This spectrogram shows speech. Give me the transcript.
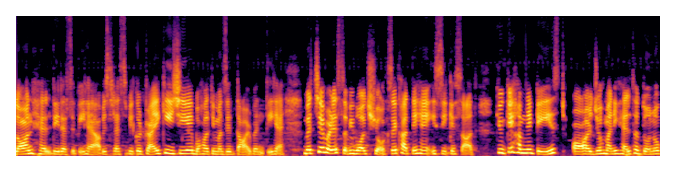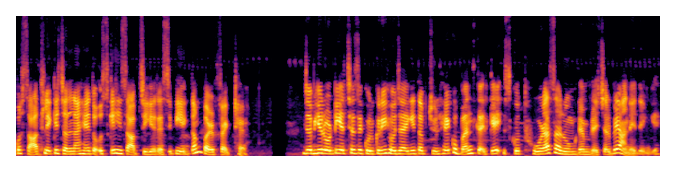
लॉन हेल्दी रेसिपी है। आप इस रेसिपी को ट्राई कीजिए, बहुत ही मज़ेदार बनती है। बच्चे बड़े सभी बहुत शौक से खाते हैं इसी के साथ, क्योंकि हमने टेस्ट और जो हमारी हेल्थ है दोनों को साथ लेके चलना है तो उसके हिसाब से ये रेसिपी एकदम परफेक्ट है। जब ये रोटी अच्छे से कुरकुरी हो जाएगी, तब चूल्हे को बंद करके इसको थोड़ा सा रूम टेम्परेचर पर आने देंगे।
